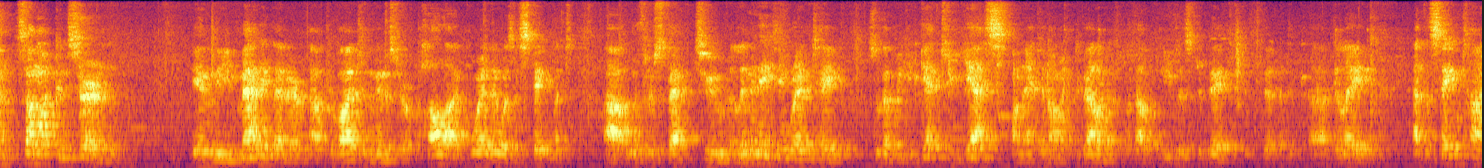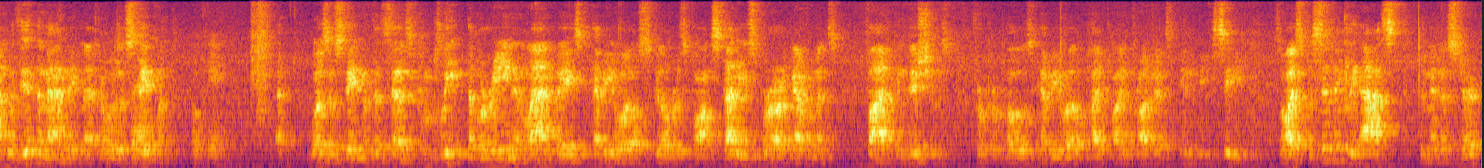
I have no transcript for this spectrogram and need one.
somewhat concerned in the mandate letter uh, provided to the Minister of Polak, where there was a statement uh, with respect to eliminating red tape so that we could get to yes on economic development without needless delay. Uh, delay. At the same time, within the mandate letter was a statement. Okay. Uh, was a statement that says, complete the marine and land-based heavy oil spill response studies for our government's five conditions for proposed heavy oil pipeline projects in BC. So I specifically asked the minister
